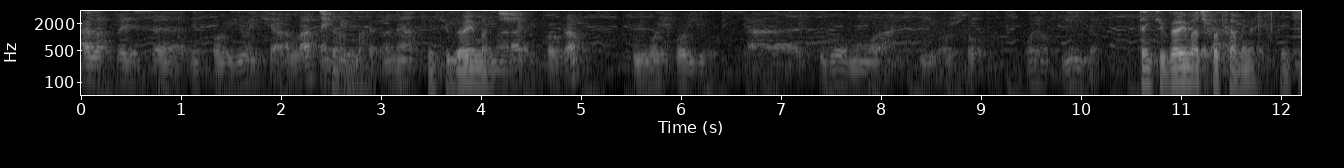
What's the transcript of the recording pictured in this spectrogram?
Allah bless uh, them for you, inshallah. Thank you, Mr. Rana. Thank you very much. Emirati program. We wish for you uh, to grow more and be also one of leader. Thank you very much for coming. Thank you.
